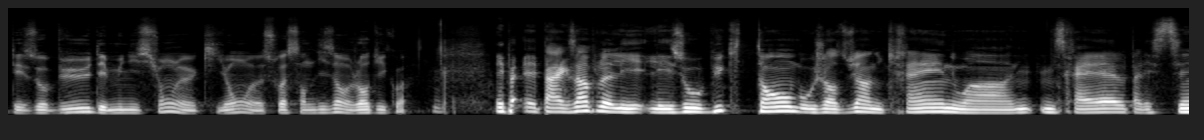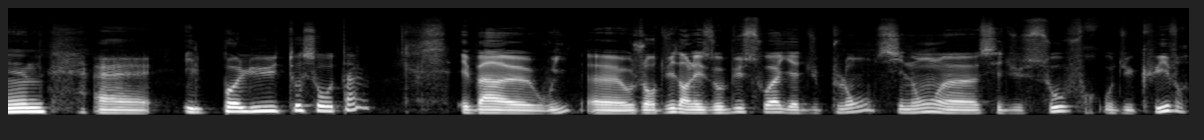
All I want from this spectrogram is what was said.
des obus, des munitions euh, qui ont euh, 70 ans aujourd'hui. quoi. Et, pa- et par exemple, les, les obus qui tombent aujourd'hui en Ukraine ou en Israël, Palestine, euh, ils polluent tous autant? Eh ben euh, oui, Euh, aujourd'hui dans les obus, soit il y a du plomb, sinon euh, c'est du soufre ou du cuivre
